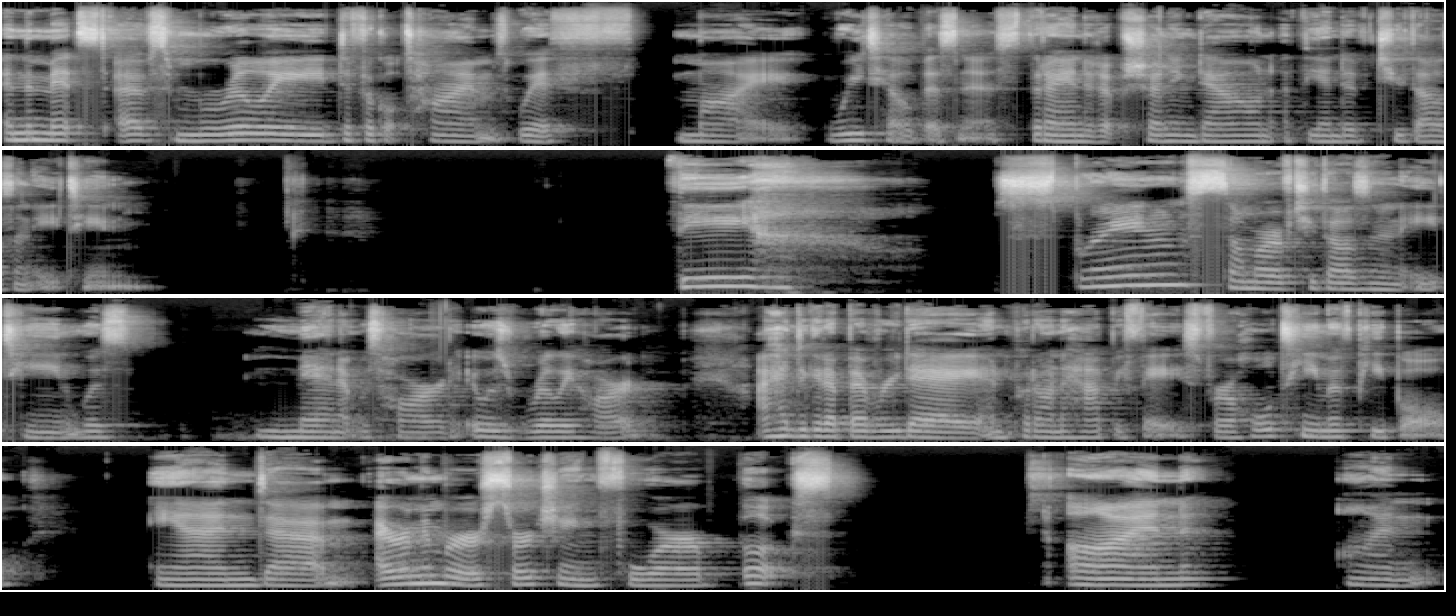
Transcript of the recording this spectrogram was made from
in the midst of some really difficult times with my retail business that I ended up shutting down at the end of 2018. The spring, summer of 2018 was, man, it was hard. It was really hard. I had to get up every day and put on a happy face for a whole team of people. And um, I remember searching for books on, on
